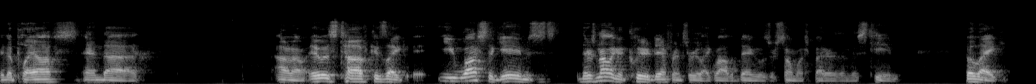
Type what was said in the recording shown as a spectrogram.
in the playoffs, and uh, I don't know. It was tough because, like, you watch the games. There's not like a clear difference where you're like, "Wow, the Bengals are so much better than this team," but like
